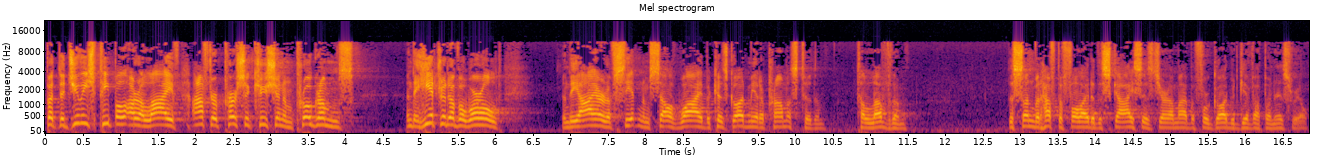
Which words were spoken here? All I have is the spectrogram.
but the Jewish people are alive after persecution and pogroms and the hatred of a world and the ire of Satan himself. Why? Because God made a promise to them to love them. The sun would have to fall out of the sky, says Jeremiah, before God would give up on Israel.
